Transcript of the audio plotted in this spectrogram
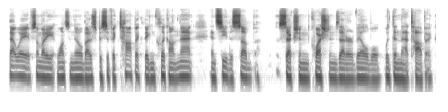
That way, if somebody wants to know about a specific topic, they can click on that and see the subsection questions that are available within that topic.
